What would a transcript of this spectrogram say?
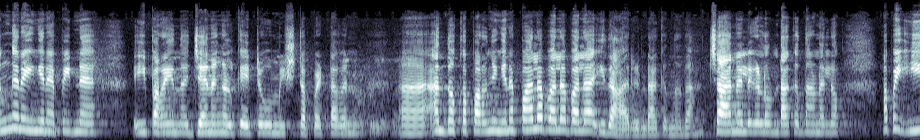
അങ്ങനെ ഇങ്ങനെ പിന്നെ ഈ പറയുന്ന ജനങ്ങൾക്ക് ഏറ്റവും ഇഷ്ടപ്പെട്ടവൻ എന്നൊക്കെ പറഞ്ഞ് ഇങ്ങനെ പല പല പല ഇതാരുണ്ടാക്കുന്നതാണ് ചാനലുകൾ ഉണ്ടാക്കുന്നതാണല്ലോ. അപ്പോൾ ഈ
